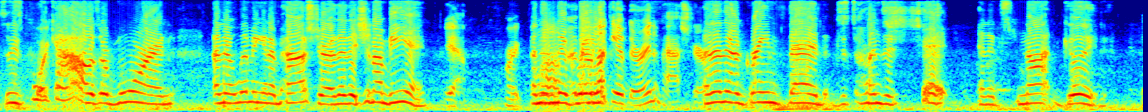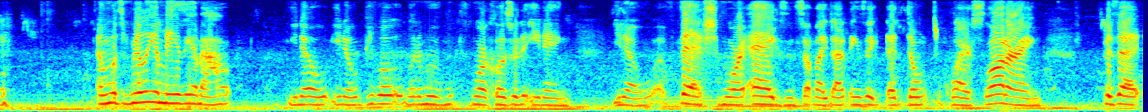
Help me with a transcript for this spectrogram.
so these poor cows are born and they're living in a pasture that they should not be in. Yeah. right? And then they're they're lucky if they're in a pasture. and then they're grain fed, just tons of shit, and it's not good. and what's really amazing about, you know, you know, people want to move more closer to eating, you know, fish, more eggs and stuff like that, things like, that don't require slaughtering, is that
